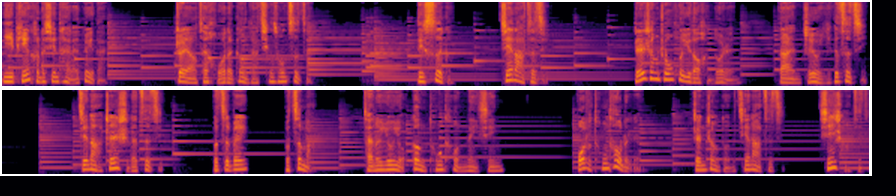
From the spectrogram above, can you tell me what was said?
以平和的心态来对待，这样才活得更加轻松自在。第四个，接纳自己。人生中会遇到很多人，但只有一个自己。接纳真实的自己，不自卑，不自满。才能拥有更通透的内心。活得通透的人，真正懂得接纳自己，欣赏自己。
